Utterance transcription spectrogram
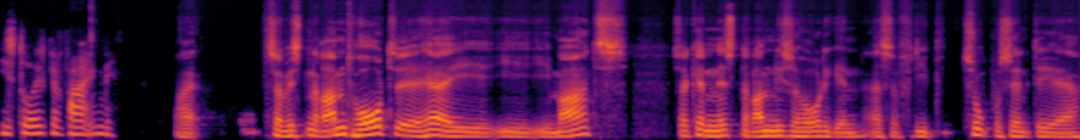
historisk erfaring med. Nej. Så hvis den ramte hårdt uh, her i, i, i marts, så kan den næsten ramme lige så hårdt igen. Altså fordi 2% det er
